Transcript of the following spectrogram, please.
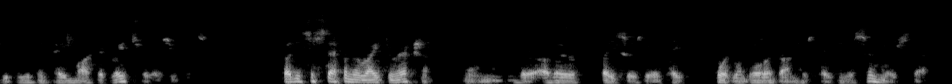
people who can pay market rates for those units. But it's a step in the right direction. And there are other places that take Portland, Oregon has taken a similar step.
